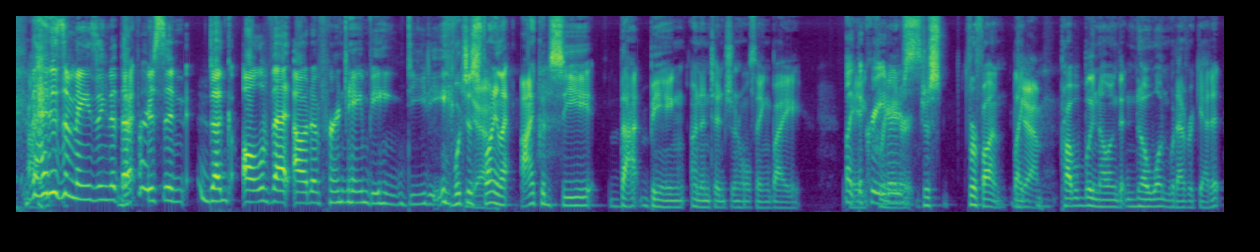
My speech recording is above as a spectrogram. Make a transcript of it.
That is amazing that that, That- person dug all of that out of her name being Dee Dee. which is Yeah. funny. Like I could see that being an intentional thing by Like a the creators. creator, just for fun. Like Yeah. probably knowing that no one would ever get it.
